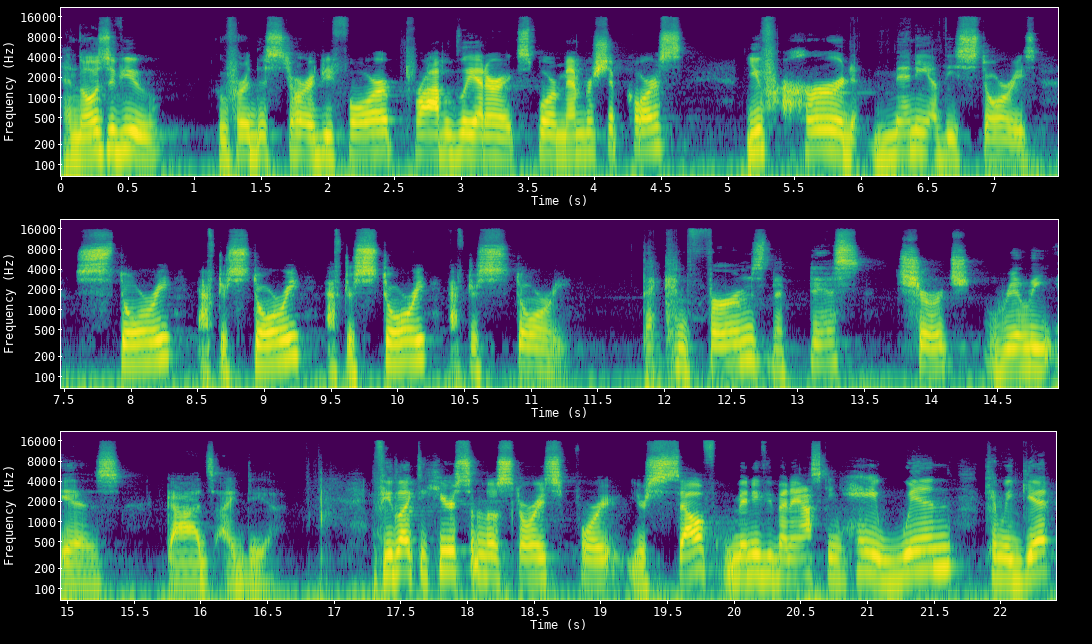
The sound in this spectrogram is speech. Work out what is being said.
And those of you who've heard this story before, probably at our Explore membership course, you've heard many of these stories, story after story after story after story that confirms that this church really is God's idea. If you'd like to hear some of those stories for yourself, many of you have been asking, hey, when can we get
